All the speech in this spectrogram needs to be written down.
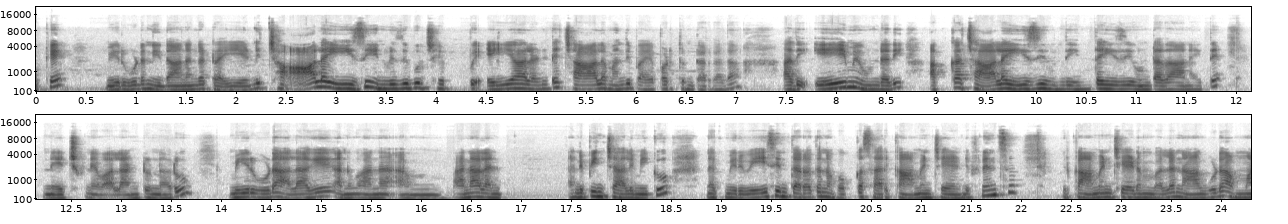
ఓకే? మీరు కూడా నిదానంగా ట్రై చేయండి. చాలా ఈజీ ఇన్విజిబుల్ చెప్పు వేయాలంటే చాలామంది భయపడుతుంటారు కదా. అది ఏమి ఉండదు. అక్క చాలా ఈజీ ఉంది ఇంత ఈజీ ఉంటుందా అని అయితే నేర్చుకునే వాళ్ళు అంటున్నారు. మీరు కూడా అలాగే అను అన అనాలని అనిపించాలి మీకు. నాకు మీరు వేసిన తర్వాత నాకు ఒక్కసారి కామెంట్ చేయండి ఫ్రెండ్స్. మీరు కామెంట్ చేయడం వల్ల నాకు కూడా అమ్మ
